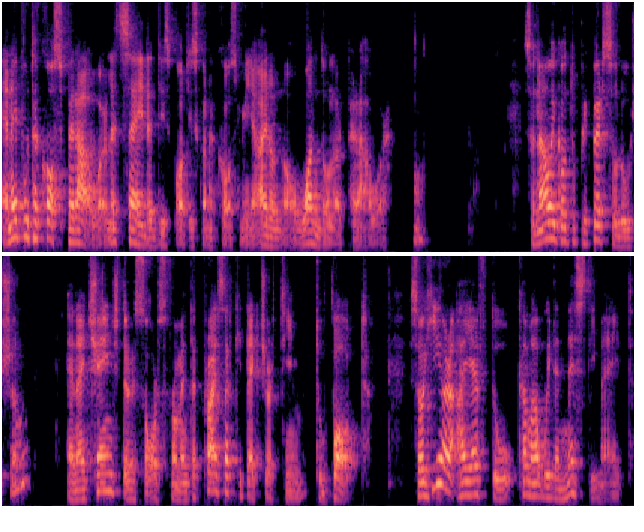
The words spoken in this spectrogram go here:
and I put a cost per hour. Let's say that this bot is going to cost me, I don't know, $1 per hour. So now I go to prepare solution and I change the resource from enterprise architecture team to bot. So here I have to come up with an estimate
